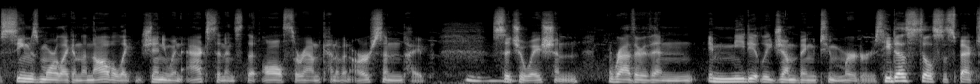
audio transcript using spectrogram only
seems more like in the novel like genuine accidents that all surround kind of an arson type Mhm. situation rather than immediately jumping to murders. He does still suspect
